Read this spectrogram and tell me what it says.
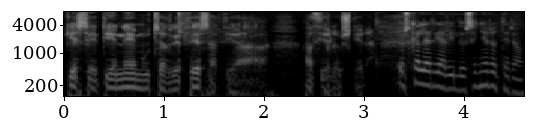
que se tiene muchas veces hacia, hacia el euskera. Euskal Herria señor Otero.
